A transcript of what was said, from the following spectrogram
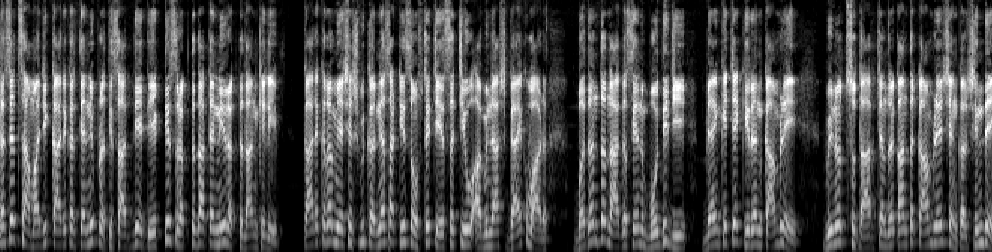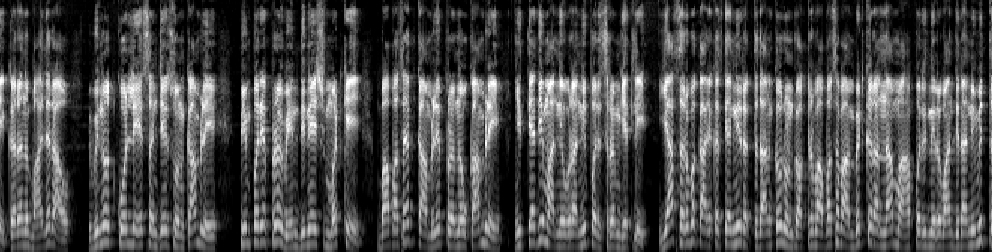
तसेच सामाजिक कार्यकर्त्यांनी प्रतिसाद देत एकतीस रक्तदात्यांनी रक्तदान केले. कार्यक्रम यशस्वी करण्यासाठी संस्थेचे सचिव अविनाश गायकवाड बदंत नागसेन बोधीजी बँकेचे किरण कांबळे विनोद सुतार चंद्रकांत कांबळे शंकर शिंदे करण भालेराव विनोद कोल्हे संजय सोनकांबळे पिंपरे प्रवीण दिनेश मटके बाबासाहेब कांबळे प्रणव कांबळे इत्यादी मान्यवरांनी परिश्रम घेतले. या सर्व कार्यकर्त्यांनी रक्तदान करून डॉक्टर बाबासाहेब आंबेडकरांना महापरिनिर्वाण दिनानिमित्त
